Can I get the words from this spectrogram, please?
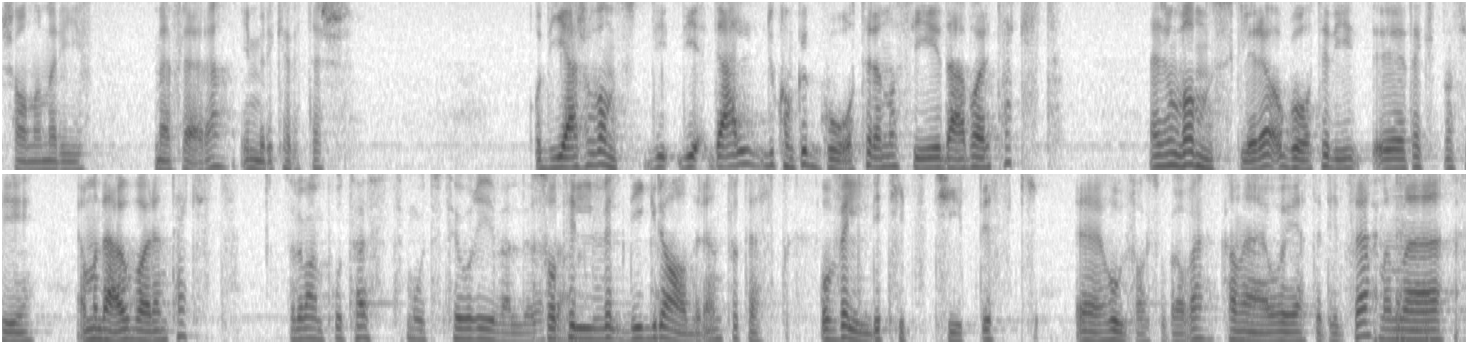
Shana Marie med flere. Imre Kertész. Og de er så vanskelig, de, de, er, Du kan ikke gå til den og si det er bare tekst. Det er sånn vanskeligere å gå til de eh, tekstene og si ja, men det er jo bare en tekst. Så det var en protest mot teoriveldet? Så til de grader en protest. Og veldig tidstypisk eh, hovedfagsoppgave, kan jeg jo i ettertid se. Men, eh,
